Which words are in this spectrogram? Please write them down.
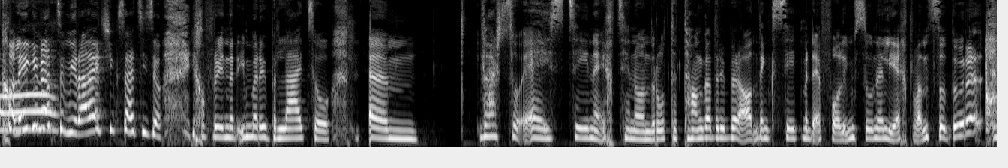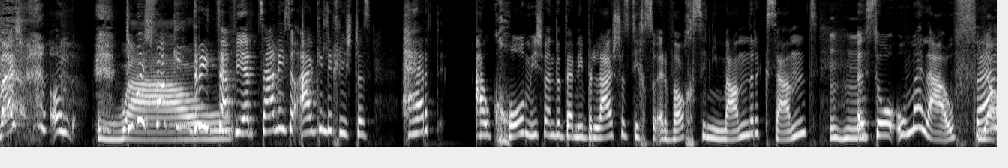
Kollegin hat zu mir auch letztens gesagt, sie so, ich habe früher immer überlegt, so, ähm, Weißt du, so, ey, Szene, ich ziehe noch einen roten Tanga drüber an, dann sieht man den voll im Sonnenlicht, wenn es so durch, weißt und du bist Wow. fucking 13, 14, so, eigentlich ist das hart auch komisch, wenn du dann überlegst, dass dich so erwachsene Männer sehen, äh, so rumlaufen. Ja.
